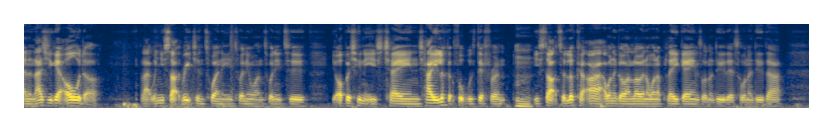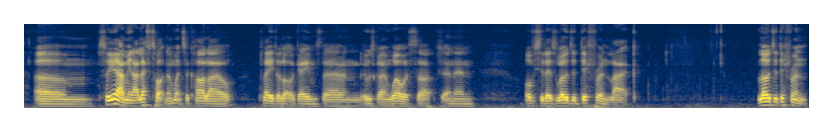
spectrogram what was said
And then as you get older, like when you start reaching 20, 21, 22, your opportunities change. How you look at football is different. You start to look at, all right, I want to go on loan. I want to play games. I want to do this. I want to do that. Um, so yeah, I mean, I left Tottenham, went to Carlisle, played a lot of games there, and it was going well as such. And then obviously there's loads of different like loads of different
